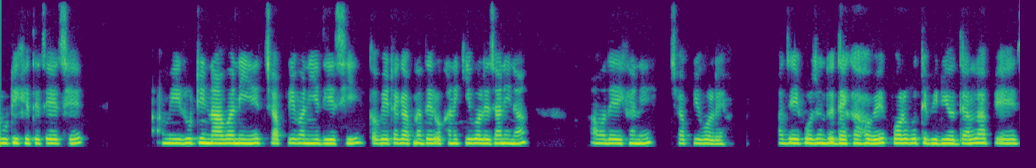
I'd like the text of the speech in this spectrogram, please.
রুটি খেতে চেয়েছে। আমি রুটি না বানিয়ে চাপড়ি বানিয়ে দিয়েছি, তবে এটাকে আপনাদের ওখানে কি বলে জানি না। আমাদের এখানে চাপড়ি বলে। আজ এই পর্যন্ত দেখা হবে পরবর্তী ভিডিওতে। আল্লাহ হাফেজ।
